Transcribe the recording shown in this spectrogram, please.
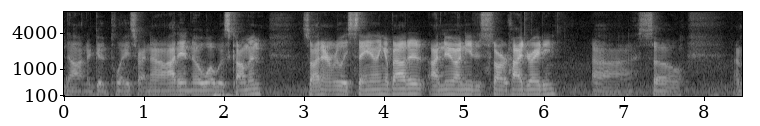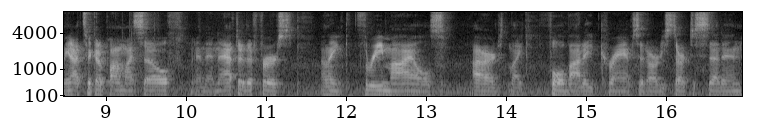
not in a good place right now. I didn't know what was coming, so I didn't really say anything about it. I knew I needed to start hydrating, uh, so I mean I took it upon myself. And then after the first, I think three miles, I like full body cramps had already start to set in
